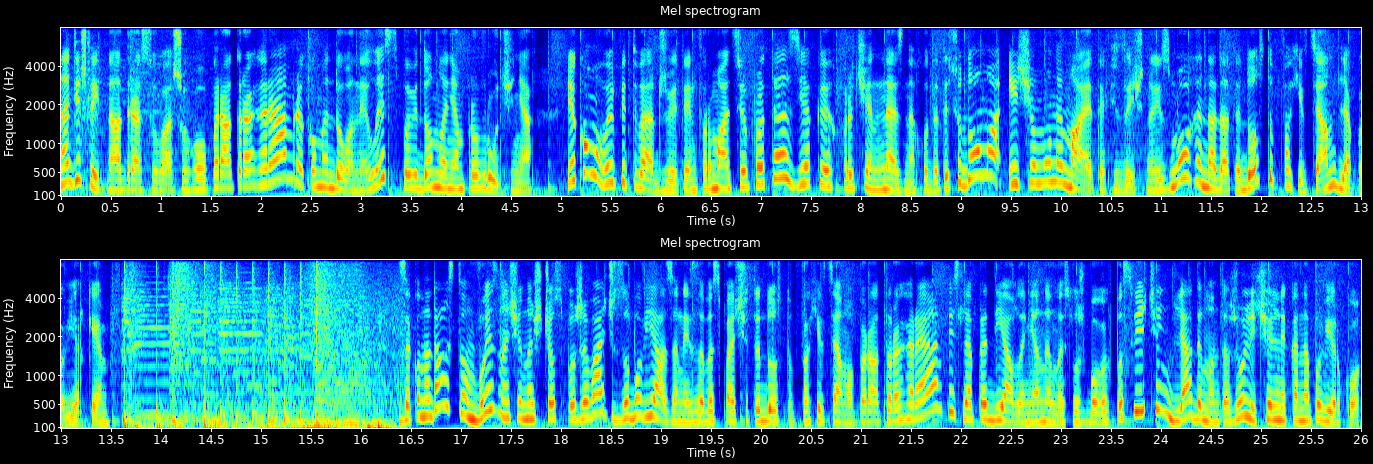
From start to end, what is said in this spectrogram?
надішліть на адресу вашого оператора ГРМ рекомендований лист з повідомленням про вручення, в якому ви підтверджуєте інформацію про те, з яких причин не знаходитесь удома і чому не маєте фізичної змоги надати доступ фахівцям для повірки. Законодавством визначено, що споживач зобов'язаний забезпечити доступ фахівцям оператора ГРМ після пред'явлення ними службових посвідчень для демонтажу лічильника на повірку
